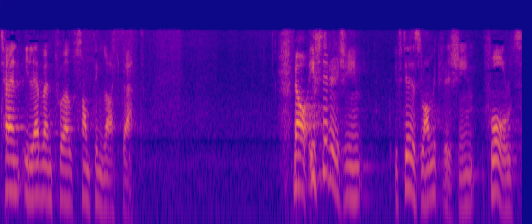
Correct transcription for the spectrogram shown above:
10, 11, 12, something like that. Now, if the regime, if the Islamic regime falls,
